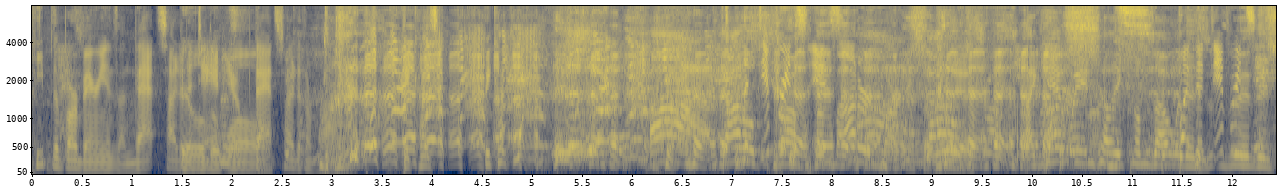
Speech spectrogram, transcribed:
keep the barbarians on that side of the a Danube, that side of the Rhine. because because ah, Donald difference Trump, is- the modern Marcus Aurelius. I can't wait until he comes out with But the his, with his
